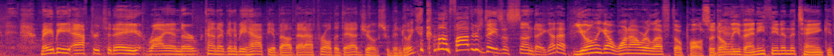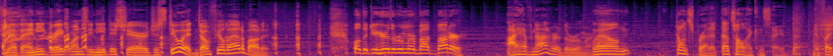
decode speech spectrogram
Maybe after today, Ryan, they're kind of going to be happy about that after all the dad jokes we've been doing. Come on, Father's Day's a Sunday. Gotta. You only got one hour left, though, Paul. So don't leave anything in the tank. If you have any great ones you need to share, just do it. Don't feel bad about it. Well, did you hear the rumor about butter? I have not heard the rumor. Well, don't spread it. That's all I can say. If I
